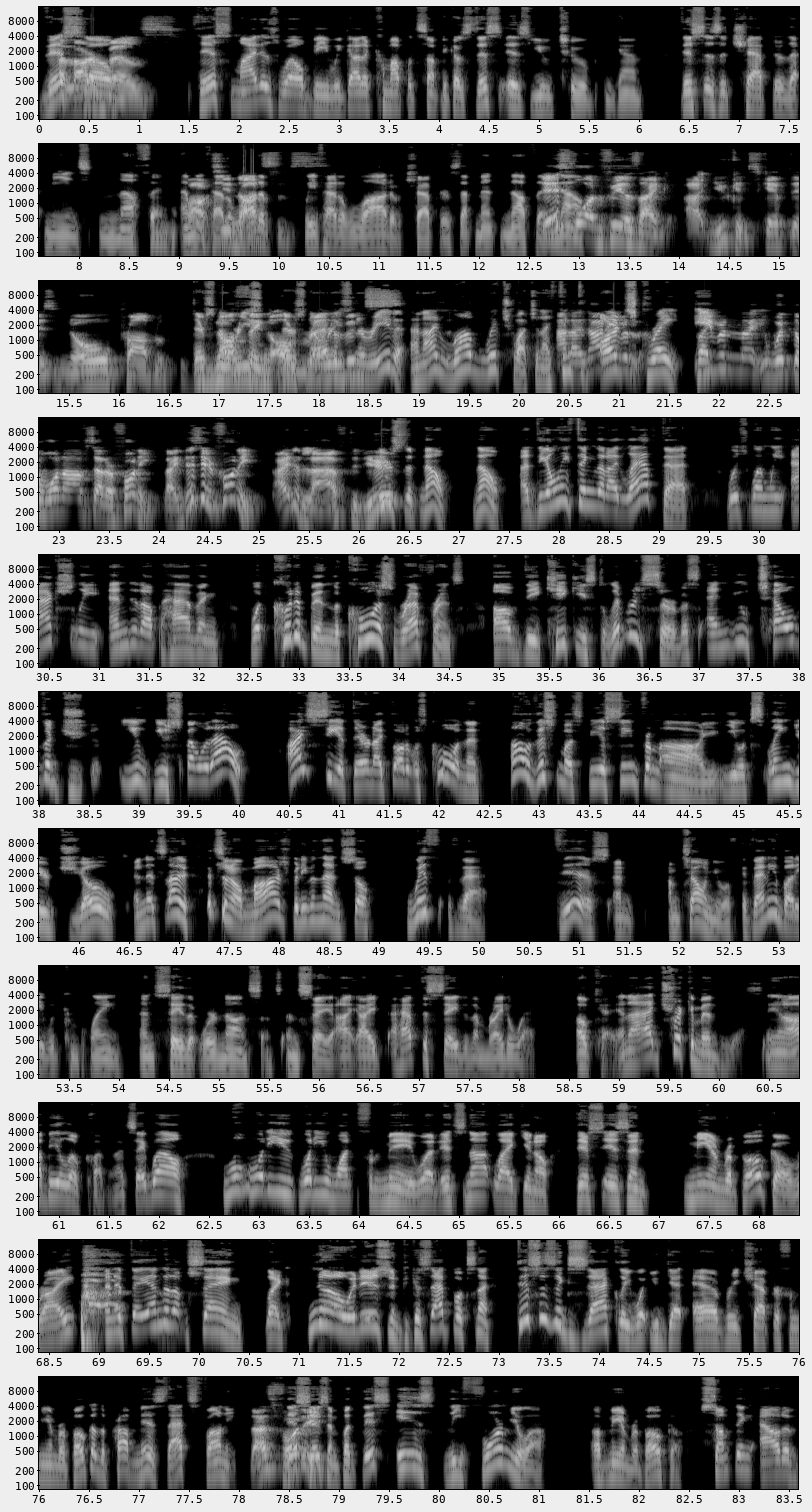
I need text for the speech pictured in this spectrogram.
This Alarm though, bells. this might as well be we got to come up with something because this is YouTube again. This is a chapter that means nothing, and we've had a lot of we've had a lot of chapters that meant nothing. This now one feels like uh, you can skip this no problem. there's no reason there's no reason to read it, and I love Witch Watch, and I think And the art's even- great. But Even like, with the one-offs that are funny. Like, this ain't funny. I didn't laugh. Did you? Here's the no, no. Uh, the only thing that I laughed at was when we actually ended up having what could have been the coolest reference of the Kiki's delivery service, and you tell the you you spell it out. I see it there, and I thought it was cool, and then oh, this must be a scene from ah, you, you explained your joke, and it's not it's an homage, but even then, so with that, this and I'm telling you, if, if anybody would complain and say that we're nonsense and say, I, I, I have to say to them right away, okay, and I, I'd trick them into this. You know, I'll be a little clever. I'd say, well, wh- what do you, what do you want from me? What, it's not like, you know, this isn't me and Roboco, right? and if they ended up saying, like, no, it isn't because that book's not, this is exactly what you get every chapter from me and Roboco. The problem is that's funny. That's funny. This isn't, but this is the formula of me and Roboco. Something out of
